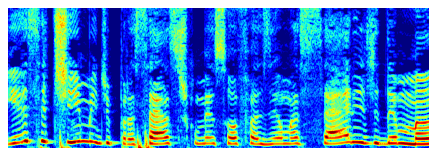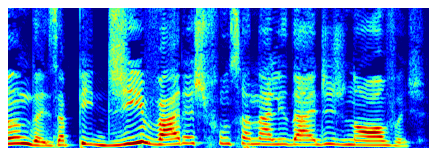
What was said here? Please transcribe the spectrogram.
E esse time de processos começou a fazer uma série de demandas, a pedir várias funcionalidades novas.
